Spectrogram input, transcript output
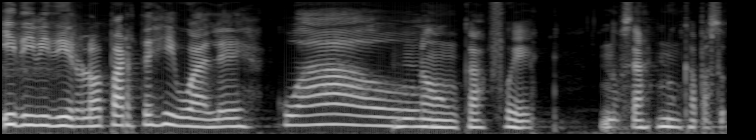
Y dividirlo a partes iguales. ¡Wow! Nunca fue, o sea, nunca pasó.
